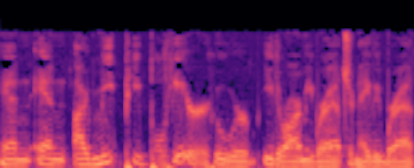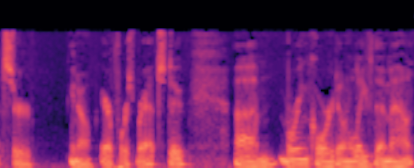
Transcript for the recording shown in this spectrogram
And and I meet people here who were either Army brats or Navy brats or you know Air Force brats too, um, Marine Corps. Don't leave them out.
